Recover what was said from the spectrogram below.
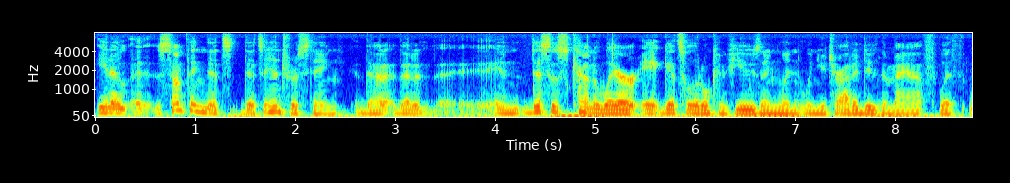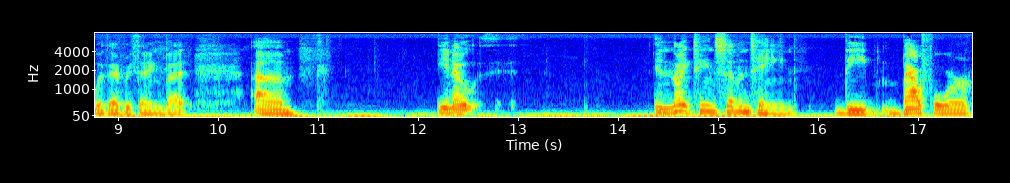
you know uh, something that's that's interesting that that uh, and this is kind of where it gets a little confusing when when you try to do the math with with everything but um you know in 1917 the Balfour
